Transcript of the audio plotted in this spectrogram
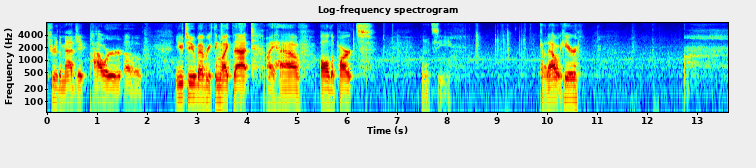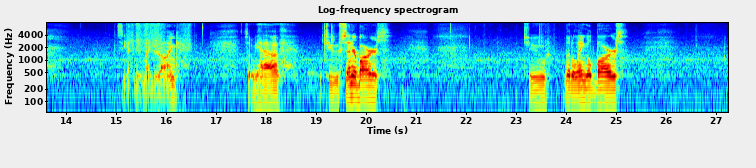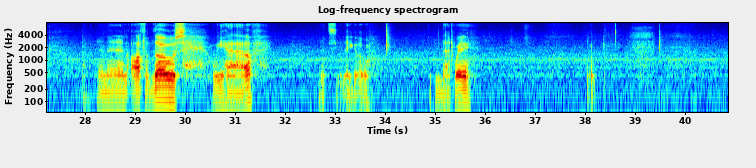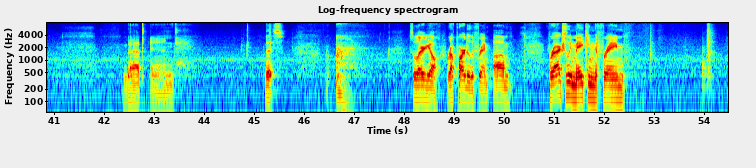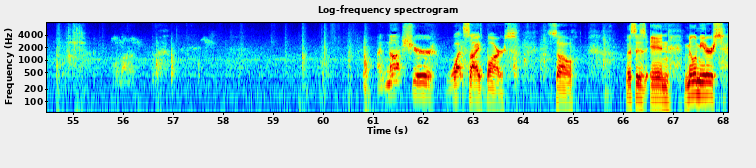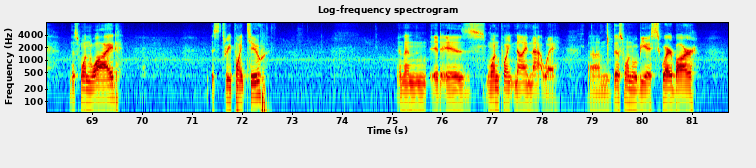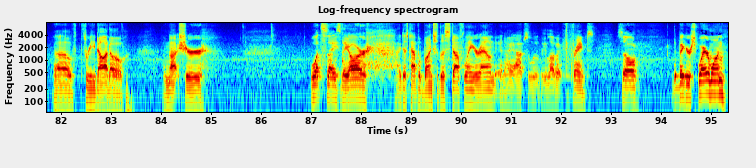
through the magic power of YouTube, everything like that, I have all the parts, let's see, cut out here. Let's see, I need my drawing. So we have two center bars, two little angled bars, and then off of those we have, let's see, they go that way. That and this. So there you go, rough part of the frame. Um, for actually making the frame, I'm not sure what size bars. So this is in millimeters. This one wide is 3.2 and then it is 1.9 that way. Um, this one will be a square bar of 3.0. I'm not sure what size they are. I just have a bunch of this stuff laying around and I absolutely love it for frames. So the bigger square one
